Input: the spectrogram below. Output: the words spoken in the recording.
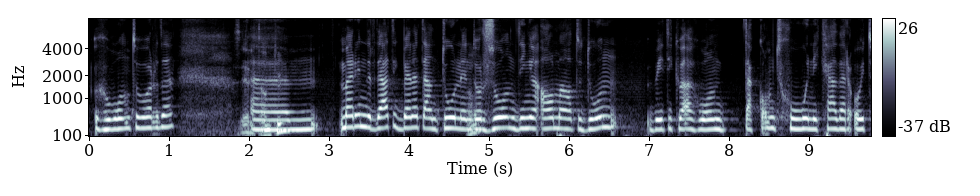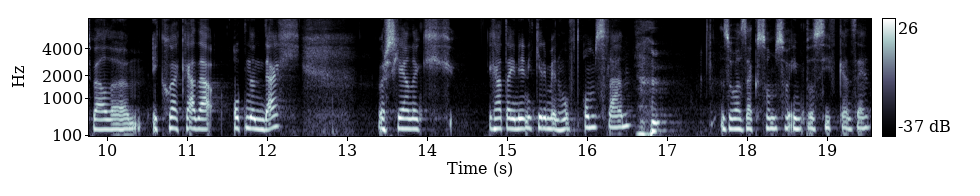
gewoon te worden. Is het doen? Ehm, maar inderdaad, ik ben het aan het doen. En door zo'n dingen allemaal te doen, weet ik wel gewoon, dat komt goed. En ik ga daar ooit wel... ehm, ik, ga, ik ga dat op een dag... Waarschijnlijk gaat dat in één keer in mijn hoofd omslaan. Zoals dat ik soms zo impulsief kan zijn.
